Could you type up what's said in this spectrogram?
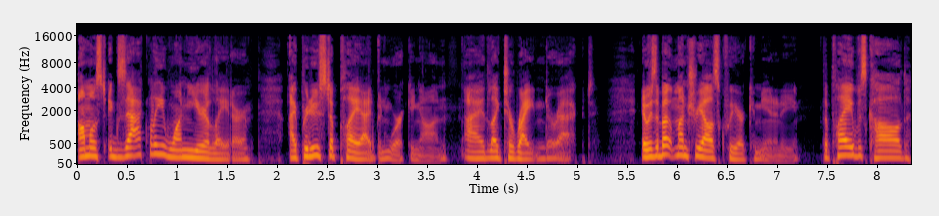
Almost exactly one year later, I produced a play I'd been working on, I'd like to write and direct. It was about Montreal's queer community. The play was called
